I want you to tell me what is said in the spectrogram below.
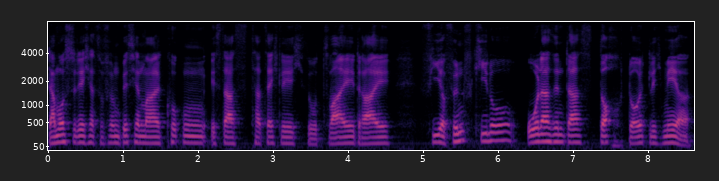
Da musst du dich jetzt so für ein bisschen mal gucken, ist das tatsächlich so 2, 3, 4, 5 Kilo oder sind das doch deutlich mehr?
